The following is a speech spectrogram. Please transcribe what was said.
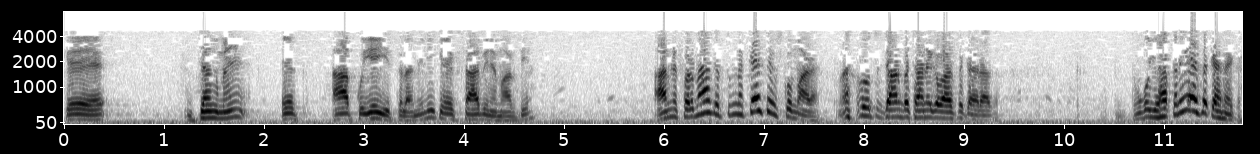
کہ جنگ میں ایک آپ کو یہی اطلاع ملی کہ ایک صاحبی نے مار دیا۔ آپ نے فرمایا کہ تم نے کیسے اس کو مارا؟ وہ تو جان بچانے کے واسطے کہہ رہا تھا۔ تم کو یہ حق نہیں ایسا کہنے کا؟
